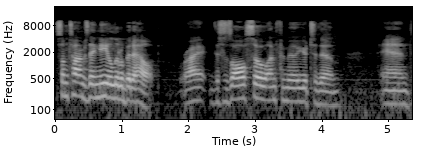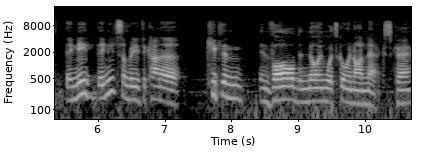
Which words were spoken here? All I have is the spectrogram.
sometimes they need a little bit of help, right? This is all so unfamiliar to them. And they need, they need somebody to kind of keep them involved in knowing what's going on next, okay?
